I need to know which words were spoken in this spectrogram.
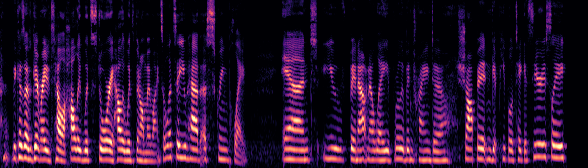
because I was getting ready to tell a Hollywood story. Hollywood's been on my mind. So let's say you have a screenplay and you've been out in LA, you've really been trying to shop it and get people to take it seriously.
